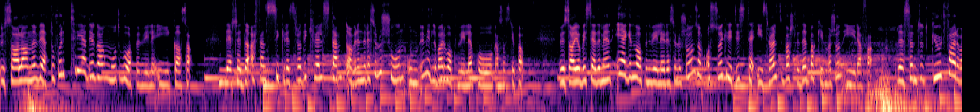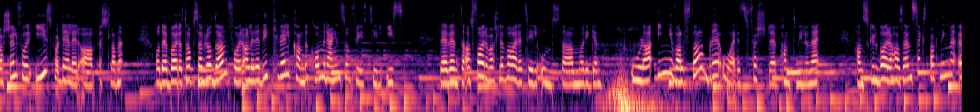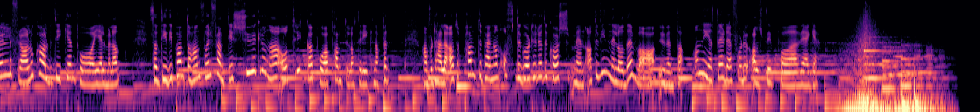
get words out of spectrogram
USA-landet veto for tredje gang mot våpenhvile i Gaza. Det skjedde da FNs sikkerhetsråd i kveld stemte over en resolusjon om umiddelbar våpenhvile på Gazastripa. USA jobber i stedet med en egen våpenhvileresolusjon som også er kritisk til Israels varslede bakkeinvasjon i Rafah. Det er sendt ut gult farevarsel for is for deler av Østlandet. Og det er bare å ta på seg broddene, for allerede i kveld kan det komme regn som fryser til is. Det er venta at farevarselet varer til onsdag morgen. Ola Ingvaldstad ble årets første pantemillionær. Han skulle bare ha seg en sekspakning med øl fra lokalbutikken på Hjelmeland. Samtidig panta han for 57 kroner og trykka på pantelotteriknappen. Han forteller at pantepengene ofte går til Røde Kors, men at vinnerloddet var uventa. Og nyheter det får du alltid på VG.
